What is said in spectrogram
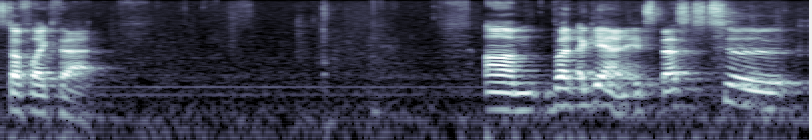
stuff like that. Um, but again, it's best to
